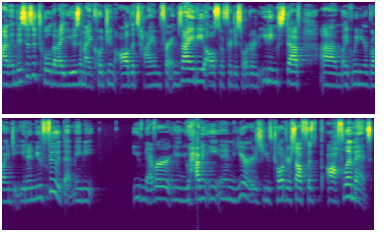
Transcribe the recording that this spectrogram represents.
Um, and this is a tool that I use in my coaching all the time for anxiety, also for disordered eating stuff. Um, like when you're going to eat a new food that maybe you've never you haven't eaten in years. You've told yourself was off limits.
